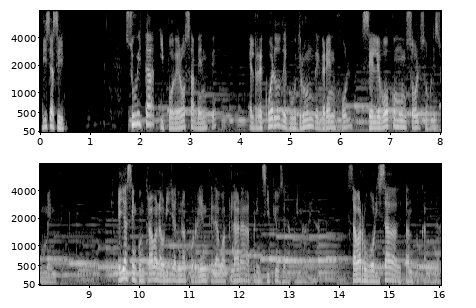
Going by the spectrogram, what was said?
Dice así, súbita y poderosamente, el recuerdo de Gudrun de Grenhol se elevó como un sol sobre su mente. Ella se encontraba a la orilla de una corriente de agua clara a principios de la primavera. Estaba ruborizada de tanto caminar.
